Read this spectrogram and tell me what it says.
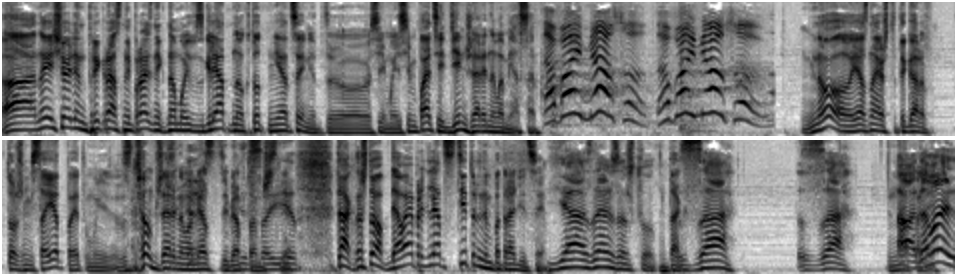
А, ну, еще один прекрасный праздник, на мой взгляд, но кто-то не оценит э, всей моей симпатии. День жареного мяса. Давай мясо, давай мясо. Но я знаю, что ты, Гар, тоже мясоед, поэтому и с днем жареного мяса тебя в том числе. Так, ну что, давай определяться с титульным по традиции. Я знаешь за что? Так. За. За. Наполе. А, давай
